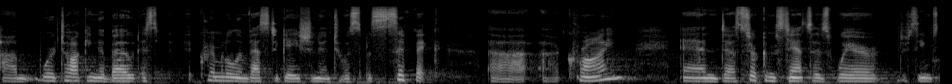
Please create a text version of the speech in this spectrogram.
um, we're talking about a criminal investigation into a specific uh, uh, crime and uh, circumstances where there seems,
